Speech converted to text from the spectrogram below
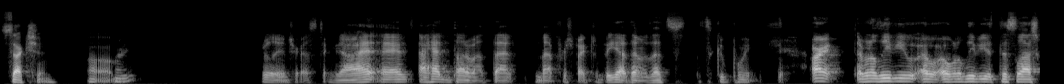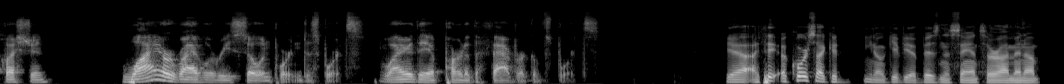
section. Um, right. Really interesting. Yeah, I, I, I hadn't thought about that in that perspective, but yeah, that, that's that's a good point. All right, I'm going to leave you. I, I want to leave you with this last question. Why are rivalries so important to sports? Why are they a part of the fabric of sports? Yeah, I think of course I could, you know, give you a business answer. I'm in a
